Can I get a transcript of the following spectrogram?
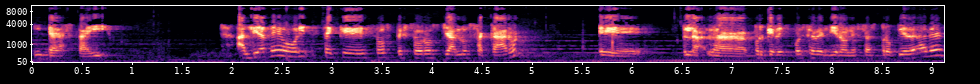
y hasta ahí. Al día de hoy sé que esos tesoros ya los sacaron, eh, la, la, porque después se vendieron esas propiedades,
